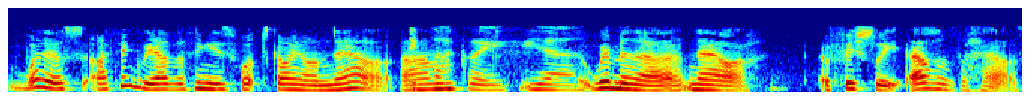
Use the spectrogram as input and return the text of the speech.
what else? I think the other thing is what's going on now. Um, exactly. Yeah. Women are now officially out of the house,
